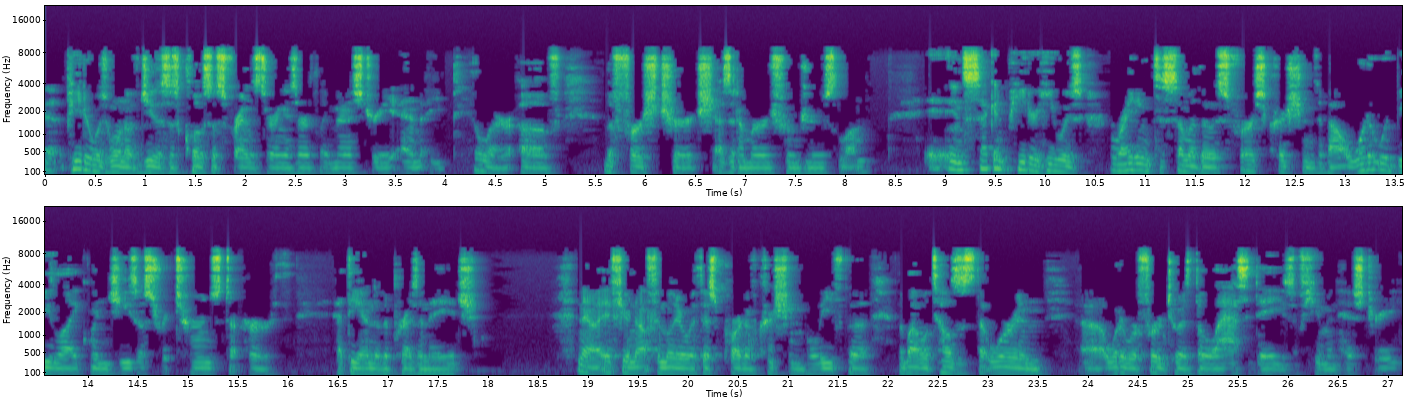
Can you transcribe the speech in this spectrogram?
Uh, Peter was one of Jesus' closest friends during his earthly ministry and a pillar of the first church as it emerged from Jerusalem. In 2 Peter, he was writing to some of those first Christians about what it would be like when Jesus returns to earth at the end of the present age. Now, if you're not familiar with this part of Christian belief, the, the Bible tells us that we're in uh, what are referred to as the last days of human history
